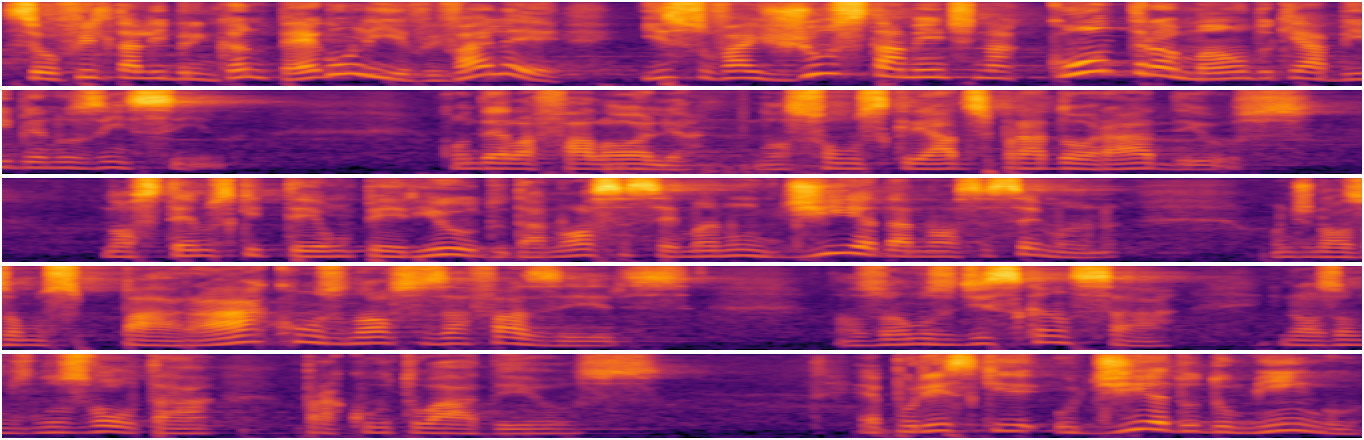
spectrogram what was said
seu filho está ali brincando, pega um livro e vai ler. Isso vai justamente na contramão do que a Bíblia nos ensina. Quando ela fala, olha, nós fomos criados para adorar a Deus nós temos que ter um período da nossa semana, um dia da nossa semana, onde nós vamos parar com os nossos afazeres, nós vamos descansar e nós vamos nos voltar para cultuar a Deus. É por isso que o dia do domingo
